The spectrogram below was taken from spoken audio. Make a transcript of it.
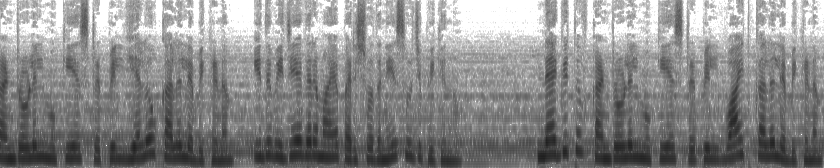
കൺട്രോളിൽ മുക്കിയ സ്ട്രിപ്പിൽ യെല്ലോ കല ലഭിക്കണം. ഇത് വിജയകരമായ പരിശോധനയെ സൂചിപ്പിക്കുന്നു. നെഗറ്റീവ് കൺട്രോളിൽ മുക്കിയ സ്ട്രിപ്പിൽ വൈറ്റ് കല ലഭിക്കണം.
